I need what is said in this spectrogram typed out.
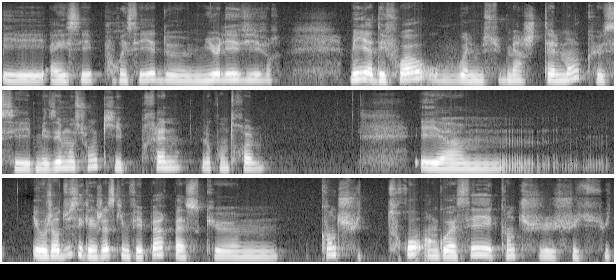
et à essayer pour essayer de mieux les vivre. Mais il y a des fois où elles me submergent tellement que c'est mes émotions qui prennent le contrôle. Et euh, et aujourd'hui, c'est quelque chose qui me fait peur parce que hum, quand je suis trop angoissée et quand je, suis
